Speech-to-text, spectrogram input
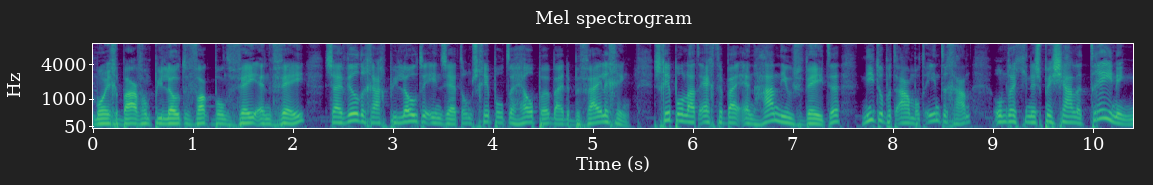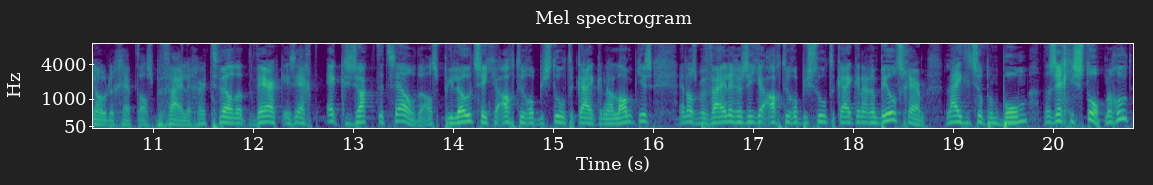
Mooi gebaar van pilotenvakbond VNV. Zij wilden graag piloten inzetten om Schiphol te helpen bij de beveiliging. Schiphol laat echter bij NH Nieuws weten niet op het aanbod in te gaan, omdat je een speciale training nodig hebt als beveiliger. Terwijl dat werk is echt exact hetzelfde. Als piloot zit je acht uur op je stoel te kijken naar lampjes en als beveiliger zit je acht uur op je stoel te kijken naar een beeldscherm. Lijkt iets op een bom, dan zeg je stop. Maar goed,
